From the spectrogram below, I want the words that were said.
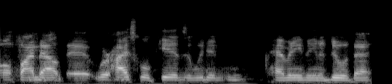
all find out that we're high school kids and we didn't have anything to do with that.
